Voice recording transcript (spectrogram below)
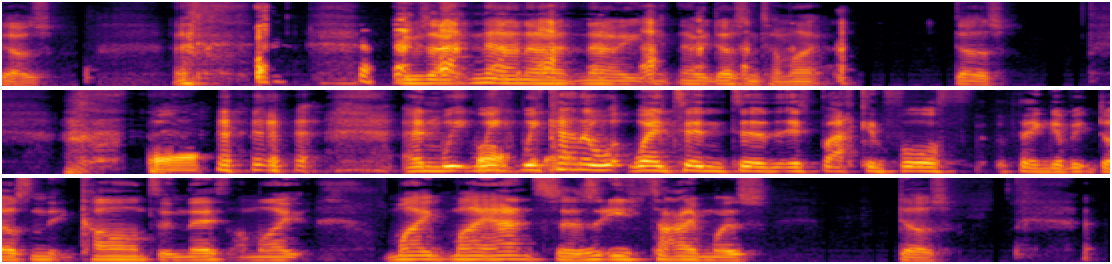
"Does." he was like, "No, no, no, no, it doesn't." I'm like, "Does." Yeah. and we, we, Well, we yeah. kind of went into this back and forth thing of it doesn't, it can't, and this. I'm like, my my answers each time was does.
